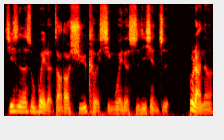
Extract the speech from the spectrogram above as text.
其实呢是为了找到许可行为的实际限制，不然呢？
